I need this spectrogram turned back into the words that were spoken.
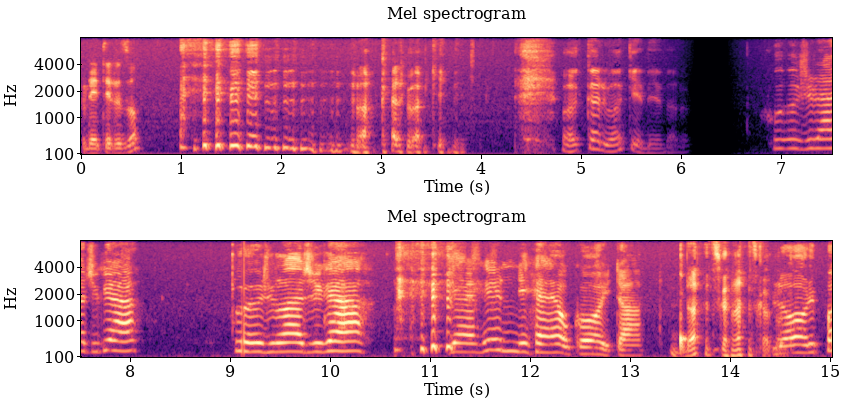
隠れてるぞ。わかるわけねえ。わかるわけねえだフジラジが、フジラジが、下品に部をこいた。ろ。なんですか？なんですかこれ？ロリポ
